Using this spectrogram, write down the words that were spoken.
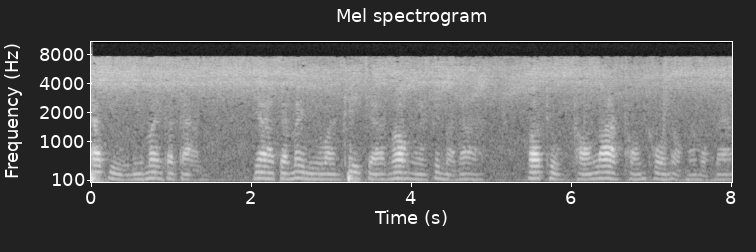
ทับอยู่หรือไม่ก็ตามหญ้าจะไม่มีวันที่จะงอกเงยขึ้นมาได้ เพราะถูกถอนรากถอนโคนออกมาหมดแล้ว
